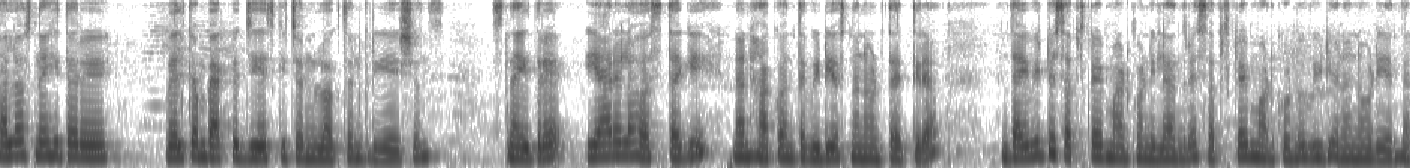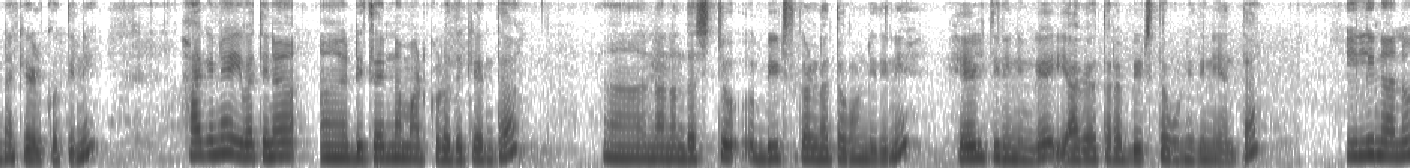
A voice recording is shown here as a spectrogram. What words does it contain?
ಹಲೋ ಸ್ನೇಹಿತರೆ, welcome back to G S kitchen vlogs and creations. ಸ್ನೇಹಿತರೆ, ಯಾರೆಲ್ಲ ಹೊಸದಾಗಿ ನಾನು ಹಾಕುವಂಥ ವೀಡಿಯೋಸ್ನ ನೋಡ್ತಾ ಇರ್ತೀರಾ, ದಯವಿಟ್ಟು ಸಬ್ಸ್ಕ್ರೈಬ್ ಮಾಡ್ಕೊಂಡಿಲ್ಲ ಅಂದರೆ ಸಬ್ಸ್ಕ್ರೈಬ್ ಮಾಡಿಕೊಂಡು ವೀಡಿಯೋನ ನೋಡಿ ಅಂತ ನಾನು ಕೇಳ್ಕೊತೀನಿ. ಹಾಗೆಯೇ ಇವತ್ತಿನ ಡಿಸೈನ್ನ ಮಾಡ್ಕೊಳ್ಳೋದಕ್ಕೆ ಅಂತ ನಾನೊಂದಷ್ಟು ಬೀಡ್ಸ್ಗಳನ್ನ ತೊಗೊಂಡಿದ್ದೀನಿ. ಹೇಳ್ತೀನಿ ನಿಮಗೆ ಯಾವ್ಯಾವ ಥರ ಬೀಡ್ಸ್ ತೊಗೊಂಡಿದ್ದೀನಿ ಅಂತ. ಇಲ್ಲಿ ನಾನು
